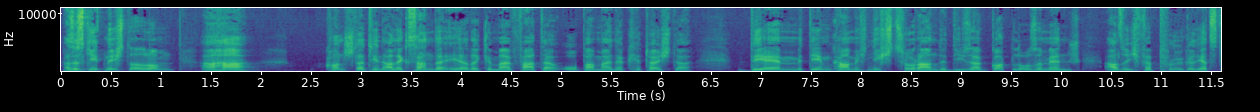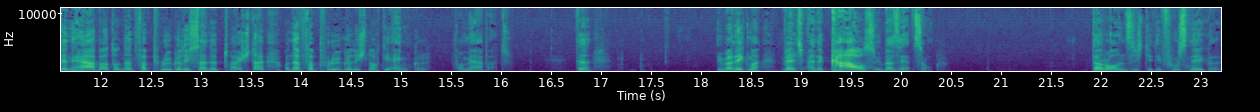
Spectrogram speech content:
Also es geht nicht darum, aha, Konstantin Alexander Erike, mein Vater, Opa meiner Töchter, dem, mit dem kam ich nicht zur Rande, dieser gottlose Mensch. Also ich verprügel jetzt den Herbert und dann verprügel ich seine Töchter und dann verprügel ich noch die Enkel vom Herbert. Überleg mal, welch eine Chaos-Übersetzung. Da rollen sich dir die Fußnägel.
